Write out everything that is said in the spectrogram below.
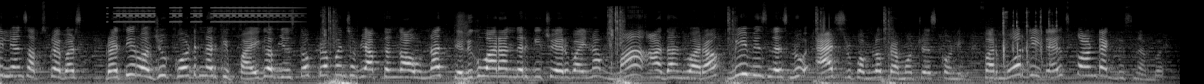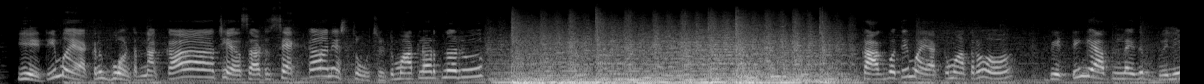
మిలియన్ సబ్స్క్రైబర్స్ ప్రతిరోజు కోటిన్నరకి పైగా వ్యూస్తో ప్రపంచ వ్యాప్తంగా ఉన్న తెలుగు వారందరికీ చేరువైన మా ఆదాన్ ద్వారా మీ బిజినెస్ను యాడ్స్ రూపంలో ప్రమోట్ చేసుకోండి. For more details contact this number ఏటి మా ఎక్కడ గుంటనక్క చేసాటు సెక్క అని ఇష్టం వచ్చినట్టు మాట్లాడుతున్నారు. కాకపోతే మా అక్క మాత్రం బెట్టింగ్ యాప్లో అయితే భలే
